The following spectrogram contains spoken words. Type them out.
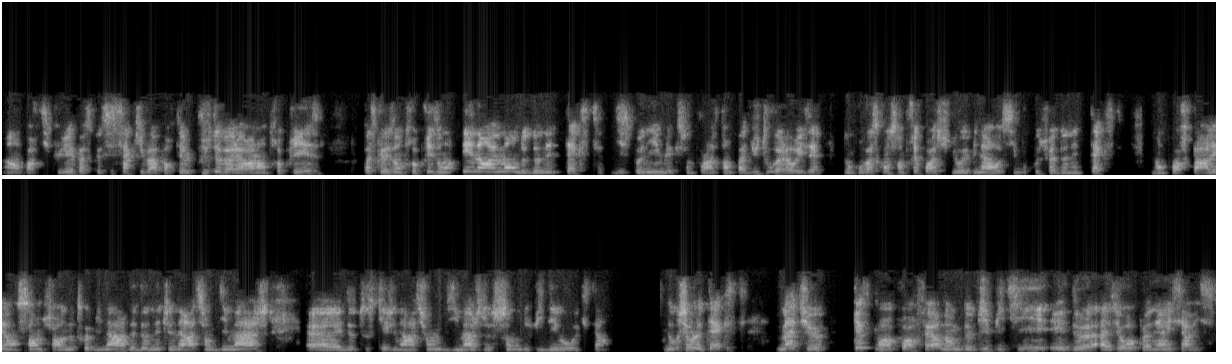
hein, en particulier parce que c'est ça qui va apporter le plus de valeur à l'entreprise parce que les entreprises ont énormément de données de texte disponibles et qui sont pour l'instant pas du tout valorisées. Donc, on va se concentrer pour la suite du webinaire aussi beaucoup sur les données de texte. Donc, on va reparler ensemble sur un autre webinaire des données de génération d'images euh, et de tout ce qui est génération d'images, de sons, de vidéos, etc. Donc, sur le texte, Mathieu, qu'est-ce qu'on va pouvoir faire donc de GPT et de Azure OpenAI Service?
